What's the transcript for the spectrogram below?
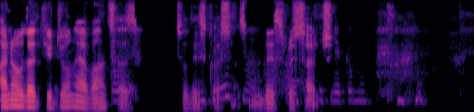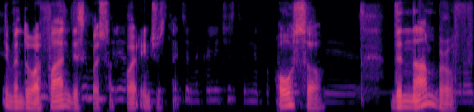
I know that you don't have answers to these questions in this research, even though I find these questions quite interesting. Also, the number of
